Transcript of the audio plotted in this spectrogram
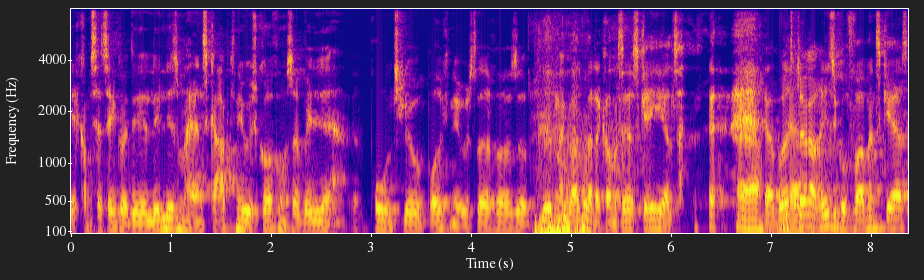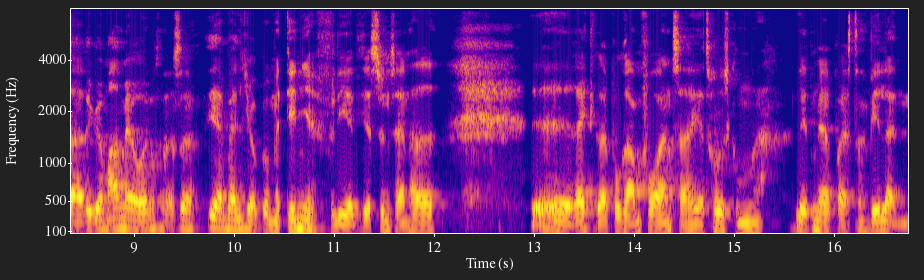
jeg kom til at tænke på, at det er lidt ligesom at have en skarp kniv i skuffen, og så vælge at bruge en sløv brødkniv i stedet for, så ved man godt, hvad der kommer til at ske. Altså. Ja, jeg har både ja. større risiko for, at man skærer sig, og det gør meget mere ondt, og så jeg valgte jo at gå med Dinje, fordi at jeg synes, han havde øh, rigtig godt program foran sig. Jeg troede sgu lidt mere på Aston Villa, end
